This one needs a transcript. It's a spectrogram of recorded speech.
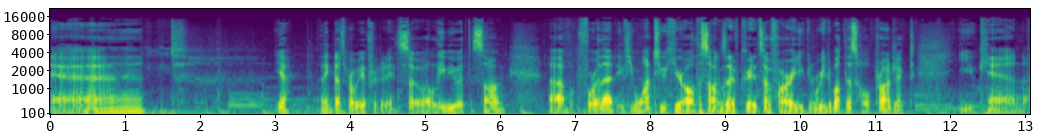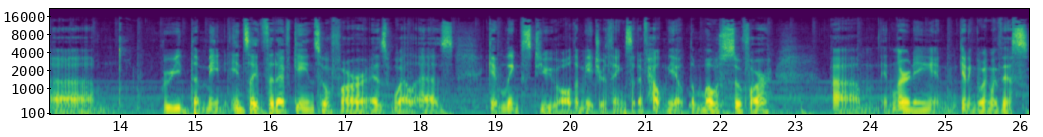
And yeah, I think that's probably it for today. So I'll leave you with the song. Uh, before that, if you want to hear all the songs that I've created so far, you can read about this whole project. You can um, read the main insights that I've gained so far, as well as get links to all the major things that have helped me out the most so far um, in learning and getting going with this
